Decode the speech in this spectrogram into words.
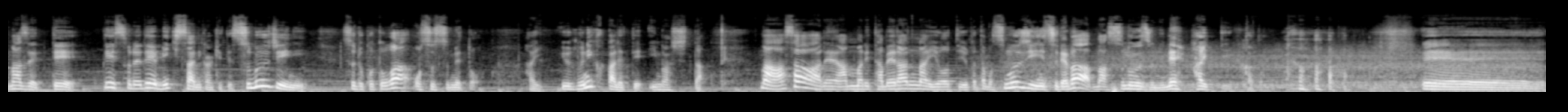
混ぜてでそれでミキサーにかけてスムージーにすることがおすすめと、はい、いうふうに書かれていました。まあ、朝はねあんまり食べられないよっていう方もスムージーにすれば、まあ、スムーズにね入っていくかと。えー、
